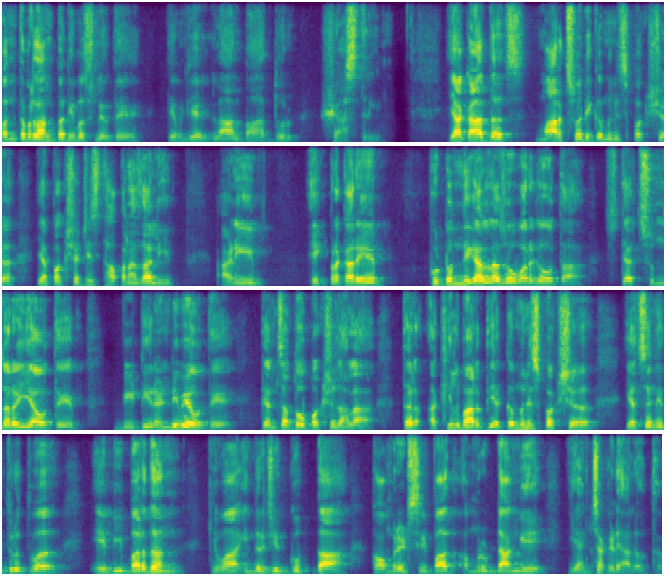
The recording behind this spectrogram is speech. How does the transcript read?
पंतप्रधानपदी बसले होते ते म्हणजे लाल बहादूर शास्त्री. या काळातच मार्क्सवादी कम्युनिस्ट पक्ष या पक्षाची स्थापना झाली आणि एक प्रकारे फुटून निघालेला जो वर्ग होता त्यात सुंदरय्या होते बी टी रणदिवे होते त्यांचा तो पक्ष झाला तर अखिल भारतीय कम्युनिस्ट पक्ष याचं नेतृत्व ए बी बर्धन किंवा इंद्रजित गुप्ता कॉम्रेड श्रीपाद अमृत डांगे यांच्याकडे आलं होतं.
